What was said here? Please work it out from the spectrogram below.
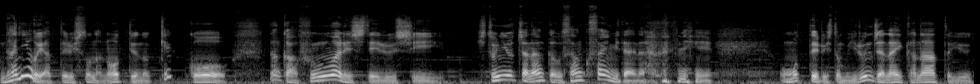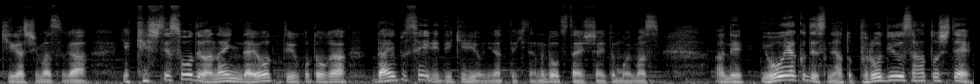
何をやってる人なの？っていうの結構なんかふんわりしているし人によっちゃなんかうさんくさいみたいな風に思っている人もいるんじゃないかなという気がしますがいや決してそうではないんだよっていうことがだいぶ整理できるようになってきたのでお伝えしたいと思います。あでようやくですねあとプロデューサーとして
